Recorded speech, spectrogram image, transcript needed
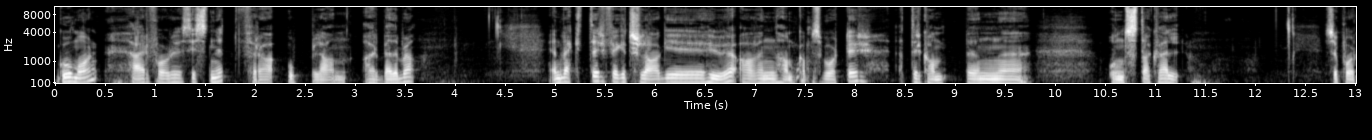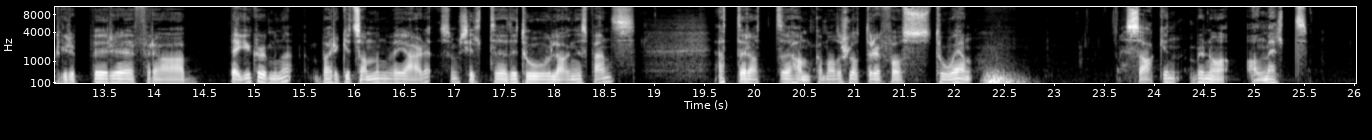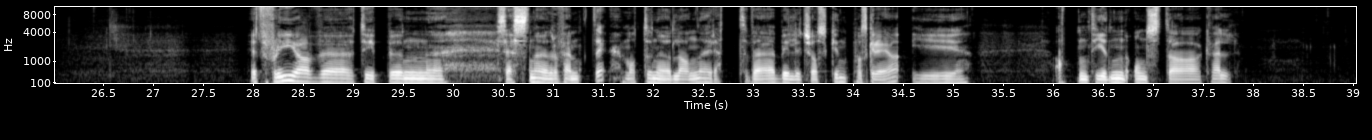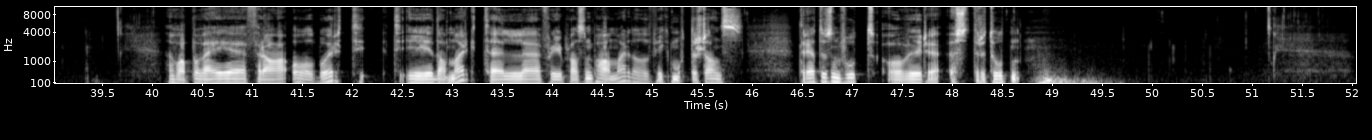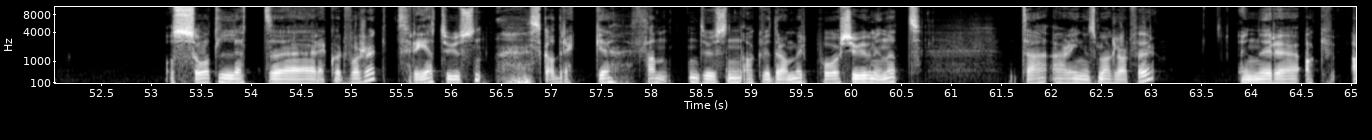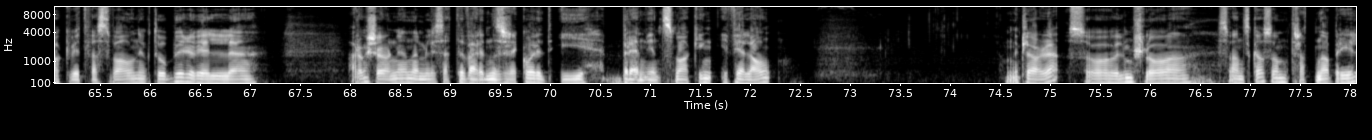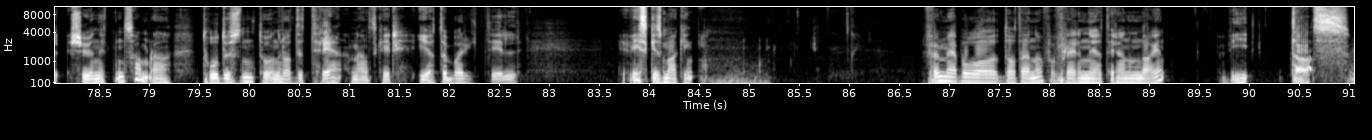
God morgen. Her får du siste nytt fra Oppland Arbeiderblad. En vekter fikk et slag i huet av en HamKam-supporter etter kampen eh, onsdag kveld. Supportergrupper eh, fra begge klubbene barget sammen ved gjerdet som skilte de to lagenes fans, etter at HamKam hadde slått Rødfoss 2-1. Saken blir nå anmeldt. Et fly av eh, typen eh, Cessna 150 måtte nødlande rett ved billigkiosken på Skrea i 18-tiden onsdag kveld. Jeg var på vei eh, fra Aalborg i Danmark til flyplassen på Hamar da det fikk motorstans 3000 fot over Østre Toten. Og så til et rekordforsøk. 3000 skal drikke 15 000 akvitrammer på 20 minutter. Det er det ingen som har klart før. Under eh, ak i oktober vil eh, arrangørene nemlig sette verdensrekord i brennevinsmaking i Fjellhallen. Om de klarer det, så vil de slå svenska som 13. april 2019 samla 2283 mennesker i Göteborg til whiskysmaking. Følg med på .no for flere nyheter gjennom dagen. Vi tas!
